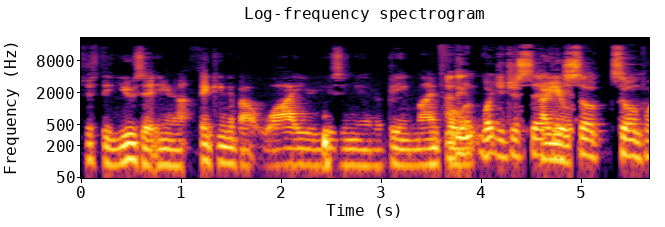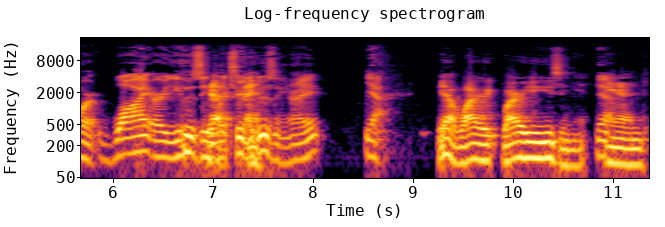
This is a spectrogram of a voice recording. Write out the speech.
just to use it and you're not thinking about why you're using it or being mindful I think what you just said is so so important. Why are you using Yeah, what you're man. using, right? Yeah. yeah why are, why are you using it Yeah. and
